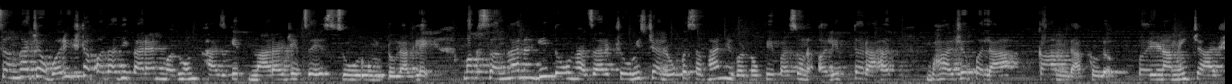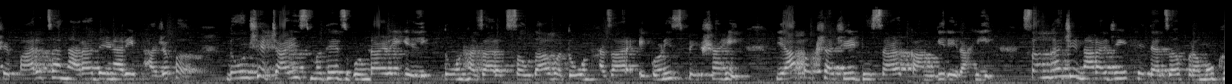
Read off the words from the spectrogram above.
संघाच्या वरिष्ठ पदाधिकाऱ्यांमधून खासगीत नाराजीचे सूर उमटू लागले. मग संघानंही दोन हजार चोवीसच्या लोकसभा निवडणुकीपासून अलिप्त राहत भाजपला काम दाखवलं. परिणामी चारशे पारचा नारा देणारी भाजप दोनशे चाळीस मध्येच गुंडाळली गेली. दोन हजार चौदा व दोन हजार एकोणीस पेक्षाही या पक्षाची ढिसाळ कामगिरी राहिली. संघाची नाराजी हे त्याचं प्रमुख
